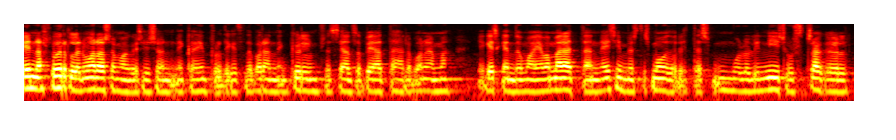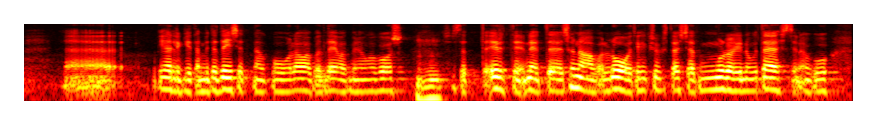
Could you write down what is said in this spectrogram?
ennast võrdlen varasemaga, siis on ikka impro tegelikult seda parandanud küll, sest seal sa pead tähele panema ja keskenduma. Ja ma mäletan esimestes moodulites mul oli nii suur struggle äh, jälgida, mida teised nagu lava peal teevad minuga koos. Mm, -hmm. sest et eriti need sõnaaval lood ja kõiksugused asjad, mul oli nagu täiesti nagu äh,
